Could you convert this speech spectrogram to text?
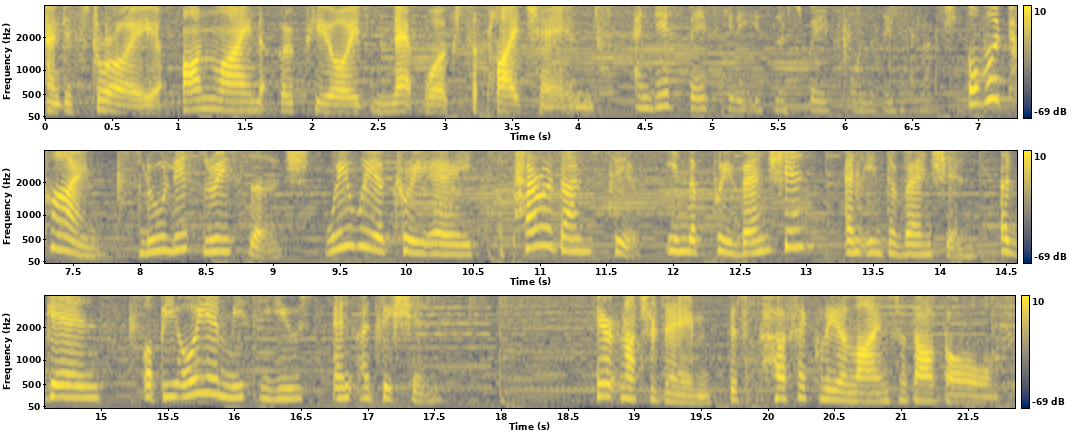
and destroy online opioid network supply chains. And this basically is the script for the data collection. Over time, through this research, we will create a paradigm shift in the prevention and intervention against opioid misuse and addiction. Here at Notre Dame, this perfectly aligns with our goals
